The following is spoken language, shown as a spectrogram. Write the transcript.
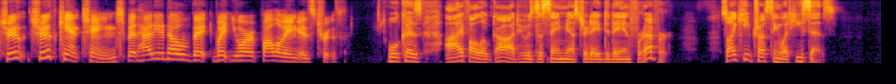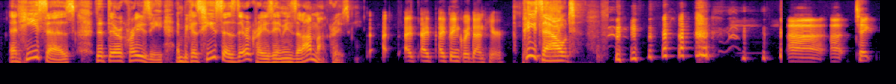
Truth truth can't change, but how do you know that what you're following is truth? Well, because I follow God, who is the same yesterday, today, and forever. So I keep trusting what He says. And He says that they're crazy. And because He says they're crazy, it means that I'm not crazy. I I, I think we're done here. Peace out. Uh, uh take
